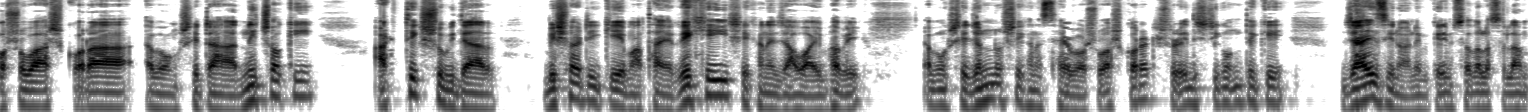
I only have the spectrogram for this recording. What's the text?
বসবাস করা এবং সেটা নিছকই আর্থিক সুবিধার বিষয়টিকে মাথায় রেখেই সেখানে যাওয়া এভাবে, এবং সেজন্য সেখানে স্থায়ী বসবাস করা এটা সেই দৃষ্টিকোণ থেকে জায়েজই নয়। নবী করিম সাল্লাহ সাল্লাম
